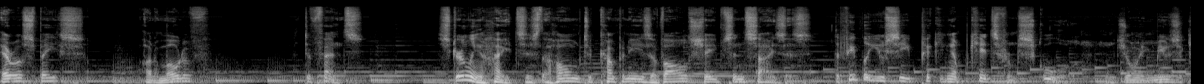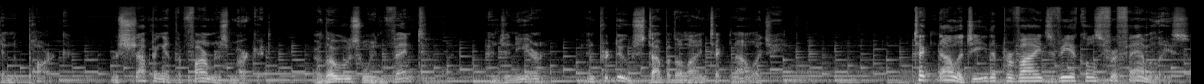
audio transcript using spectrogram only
aerospace, automotive, defense. Sterling Heights is the home to companies of all shapes and sizes. The people you see picking up kids from school, enjoying music in the park, or shopping at the farmer's market are those who invent, engineer, and produce top of the line technology. Technology that provides vehicles for families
